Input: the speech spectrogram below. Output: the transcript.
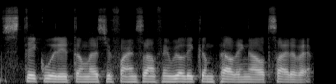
stick with it unless you find something really compelling outside of it.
